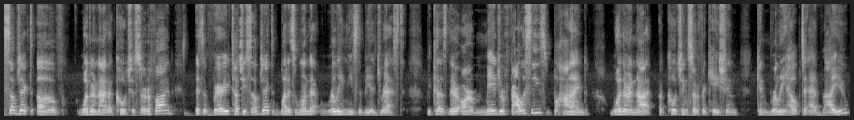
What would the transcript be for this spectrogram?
The subject of whether or not a coach is certified is a very touchy subject, but it's one that really needs to be addressed because there are major fallacies behind whether or not a coaching certification can really help to add value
